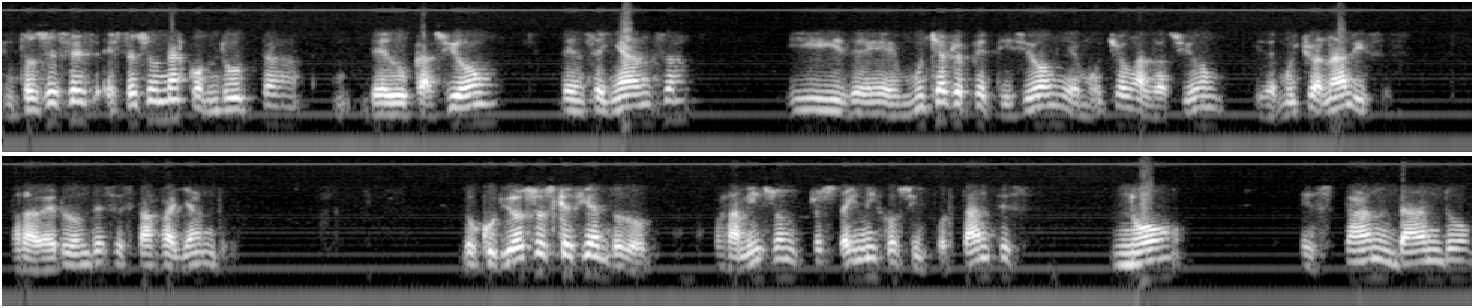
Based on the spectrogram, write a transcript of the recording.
Entonces, esta es una conducta de educación, de enseñanza y de mucha repetición y de mucha evaluación y de mucho análisis para ver dónde se está fallando. Lo curioso es que siendo, para mí son tres técnicos importantes, no están dando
